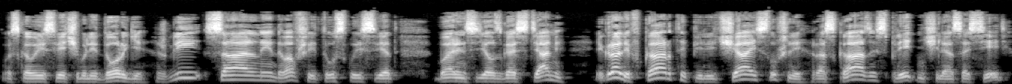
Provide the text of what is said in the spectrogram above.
Восковые свечи были дороги, жгли сальные, дававшие тусклый свет. Барин сидел с гостями, играли в карты, пили чай, слушали рассказы, сплетничали о соседях.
